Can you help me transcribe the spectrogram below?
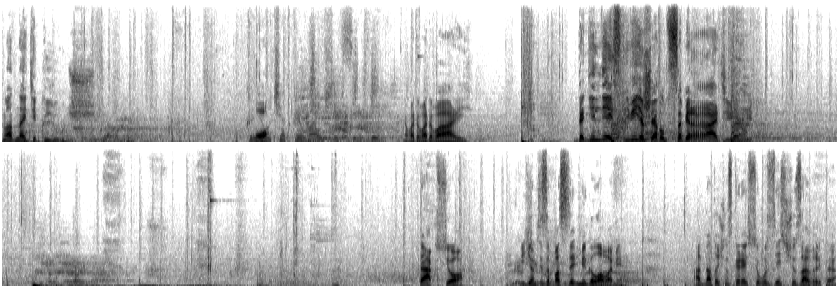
Надо найти ключ. Ключ, О. открывающий все двери. Давай, давай, давай. Да не лезь, не видишь, я тут собиратель. Так, все. Идемте за последними головами. Одна точно, скорее всего, вот здесь еще закрыта.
